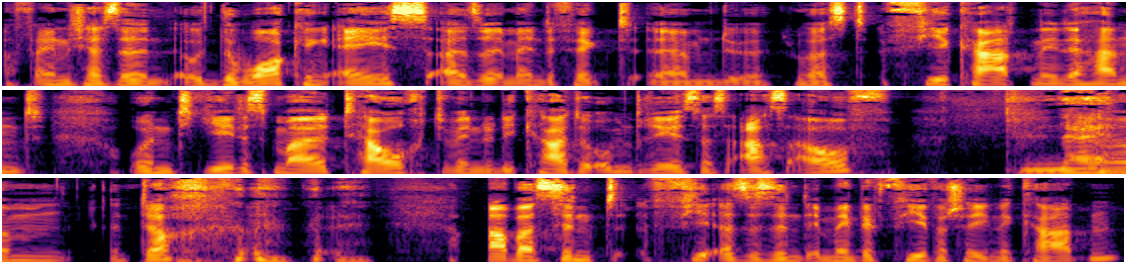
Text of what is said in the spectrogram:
auf Englisch heißt er The Walking Ace, also im Endeffekt, ähm, du, du hast vier Karten in der Hand und jedes Mal taucht, wenn du die Karte umdrehst, das Ass auf. Nee. Ähm, doch. Aber es sind vier, also es sind im Endeffekt vier verschiedene Karten.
